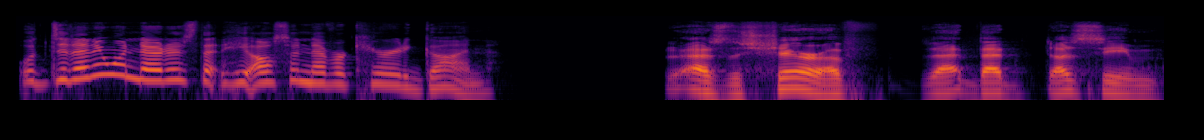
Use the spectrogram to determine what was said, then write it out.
Well, did anyone notice that he also never carried a gun? As the sheriff, that that does seem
